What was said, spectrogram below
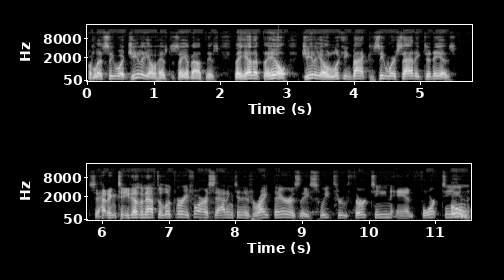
But let's see what Giglio has to say about this. They head up the hill. Giglio looking back to see where Saddington is. Saddington, he doesn't have to look very far. Saddington is right there as they sweep through 13 and 14. Ooh.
